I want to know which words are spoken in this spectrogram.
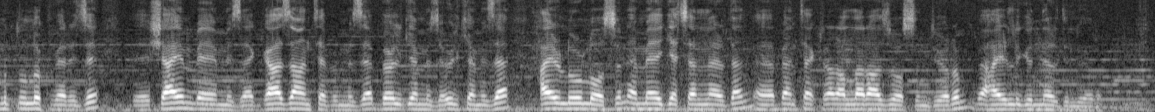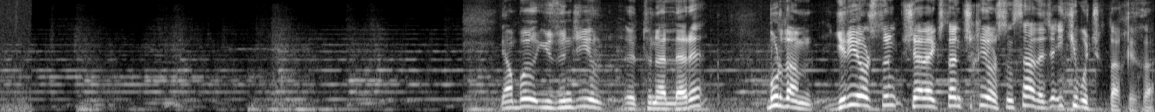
mutluluk verici. Ee, Şahin Bey'imize, Gaziantep'imize, bölgemize, ülkemize hayırlı uğurlu olsun. Emeği geçenlerden e, ben tekrar Allah razı olsun diyorum ve hayırlı günler diliyorum. Yani bu 100. yıl e, tünelleri buradan giriyorsun, Şerekç'ten çıkıyorsun sadece iki buçuk dakika.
